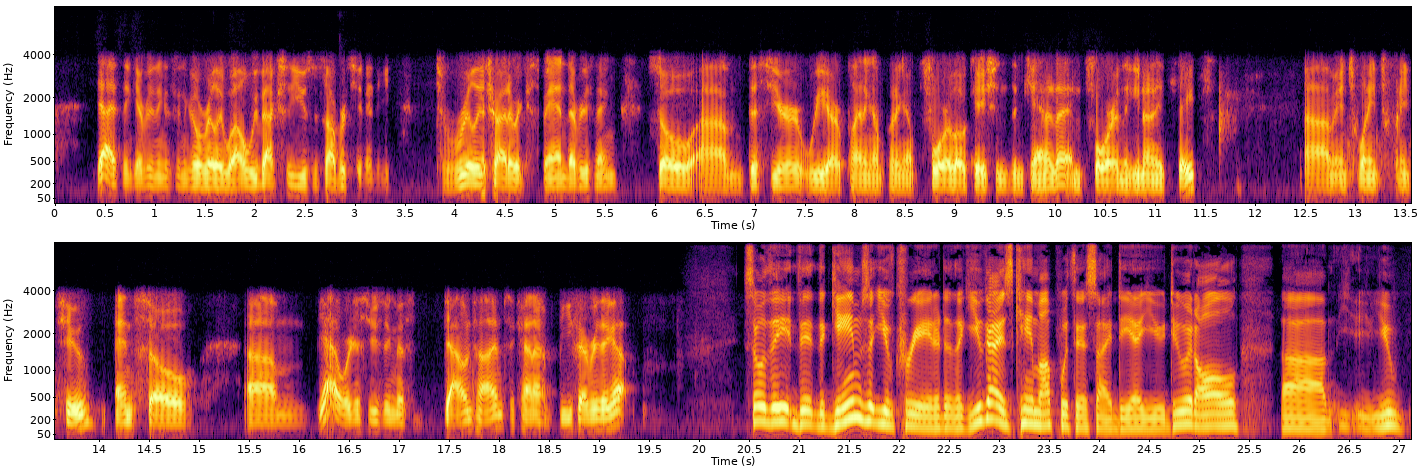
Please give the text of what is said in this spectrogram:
yeah, I think everything is going to go really well. We've actually used this opportunity to really try to expand everything. So um, this year we are planning on putting up four locations in Canada and four in the United States um, in 2022. And so um, yeah, we're just using this downtime to kind of beef everything up. So the, the the games that you've created, like you guys came up with this idea. You do it all. Uh, you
